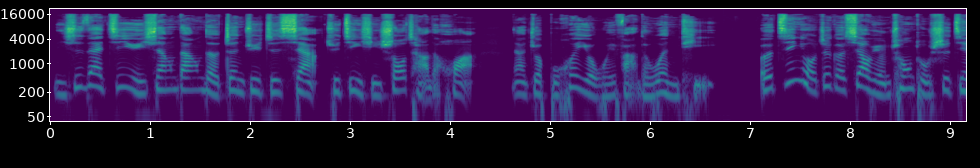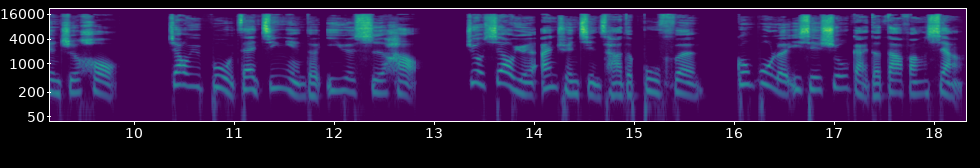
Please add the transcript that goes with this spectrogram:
你是在基于相当的证据之下去进行搜查的话，那就不会有违法的问题。而经有这个校园冲突事件之后，教育部在今年的一月四号，就校园安全检查的部分，公布了一些修改的大方向，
